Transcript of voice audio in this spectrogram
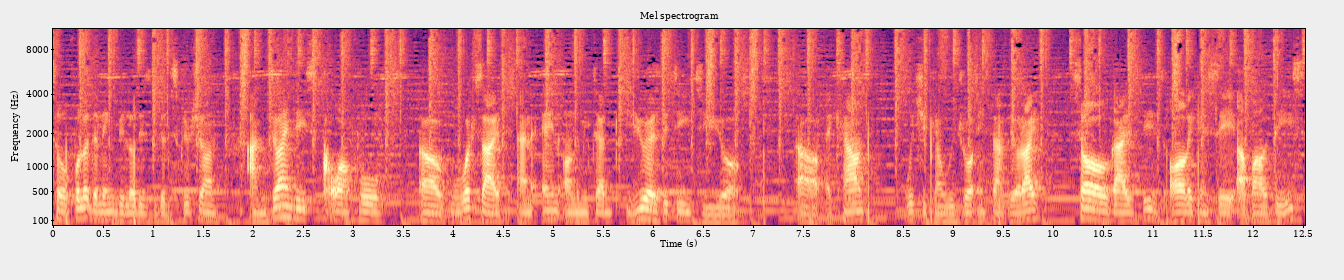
so follow the link below this video description and join this powerful uh, website and earn unlimited usdt to your uh, account which you can withdraw instantly all right so guys this is all i can say about this.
